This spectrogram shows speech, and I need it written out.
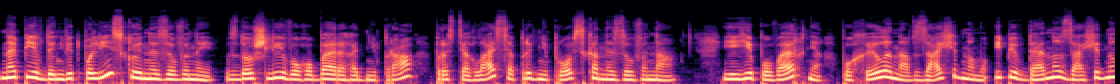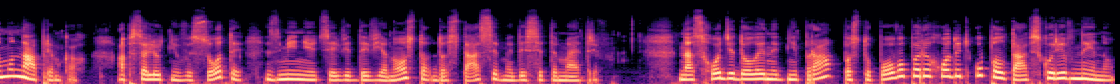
На південь від Поліської низовини вздовж лівого берега Дніпра простяглася Придніпровська низовина. Її поверхня похилена в західному і південно-західному напрямках. Абсолютні висоти змінюються від 90 до 170 метрів. На сході долини Дніпра поступово переходить у Полтавську рівнину,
